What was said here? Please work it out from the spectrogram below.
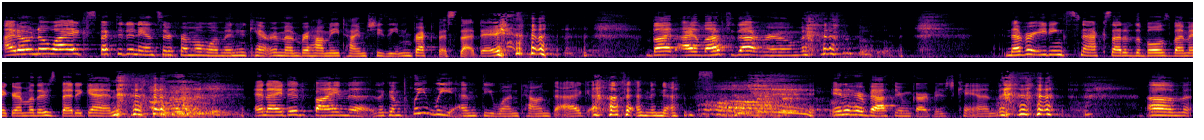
I don't know why I expected an answer from a woman who can't remember how many times she's eaten breakfast that day. but I left that room. Never eating snacks out of the bowls by my grandmother's bed again. and I did find the, the, completely empty one pound bag of M&Ms in her bathroom garbage can. um,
